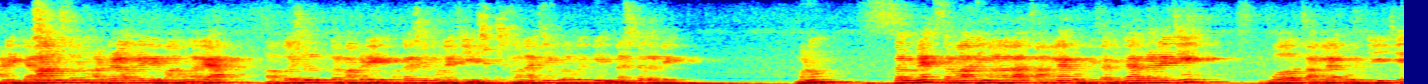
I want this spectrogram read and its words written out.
आणि त्याला अनुसरून अडथळ्यामुळे निर्माण होणाऱ्या अकुशल कर्माकडे आकर्षित होण्याची मनाची प्रवृत्ती नष्ट करते म्हणून सम्यक समाधी मनाला चांगल्या गोष्टीचा विचार करण्याची व चांगल्या गोष्टीची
